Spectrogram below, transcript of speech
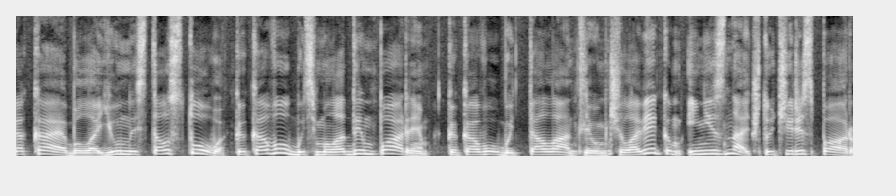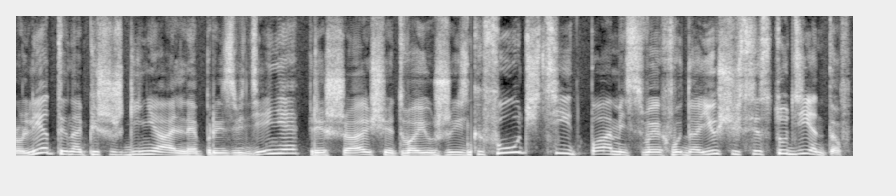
Какая была юность Толстого? Каково быть молодым парнем? Каково быть талантливым человеком и не знать, что через пару лет ты напишешь гениальное произведение, решающее твою жизнь? КФУ чтит память своих выдающихся студентов.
